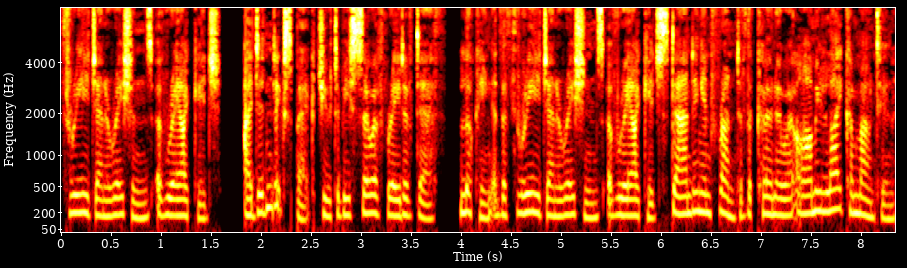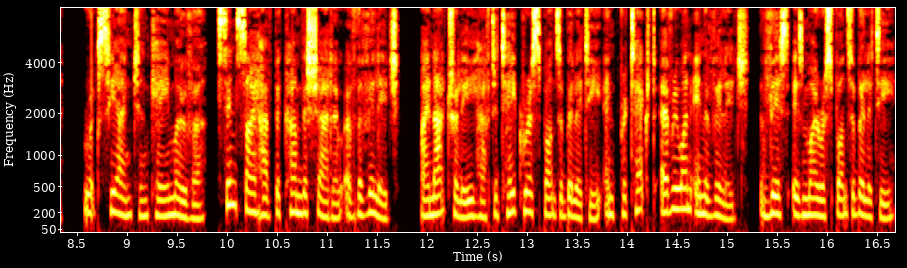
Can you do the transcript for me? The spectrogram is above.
Three generations of Raikage, I didn't expect you to be so afraid of death. Looking at the three generations of Raikage standing in front of the Konoha army like a mountain, Ruxianchan came over. Since I have become the shadow of the village, I naturally have to take responsibility and protect everyone in the village. This is my responsibility.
